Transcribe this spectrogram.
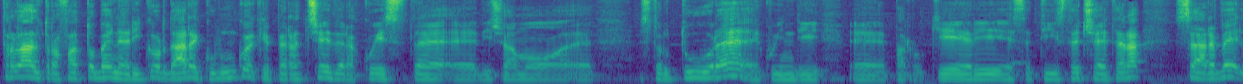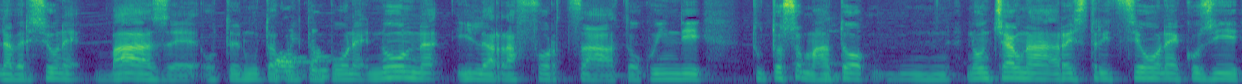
Tra l'altro ha fatto bene a ricordare comunque che per accedere a queste eh, diciamo, eh, strutture, quindi eh, parrucchieri, estetiste, eccetera, serve la versione base ottenuta certo. con il certo. tampone, non il rafforzato. Quindi tutto sommato mh, non c'è una restrizione così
